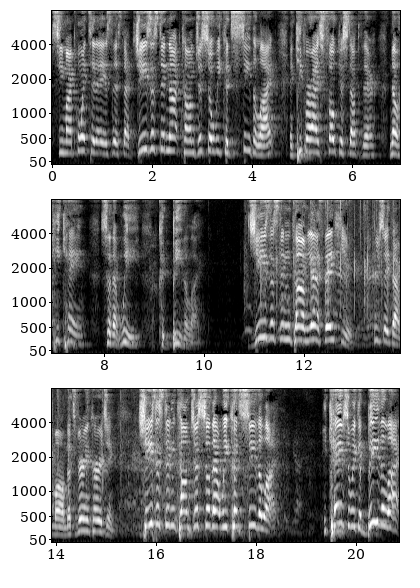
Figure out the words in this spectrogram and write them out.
See, my point today is this that Jesus did not come just so we could see the light and keep our eyes focused up there. No, He came so that we could be the light. Jesus didn't come. Yes, thank you. Appreciate that, Mom. That's very encouraging. Jesus didn't come just so that we could see the light, He came so we could be the light.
